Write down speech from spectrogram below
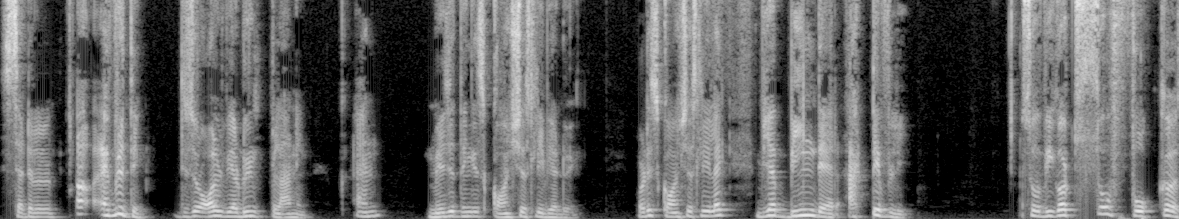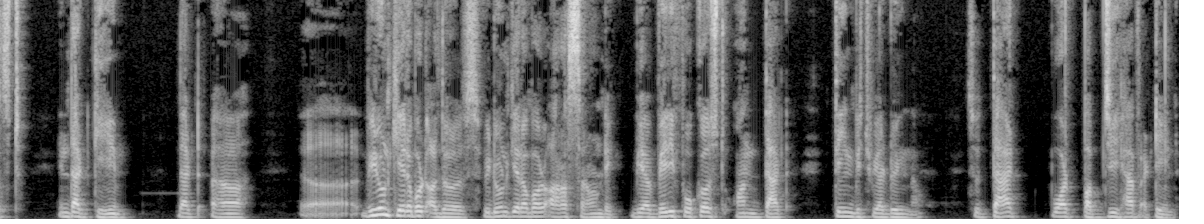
settle, uh, everything. These are all we are doing planning. And major thing is consciously we are doing. What is consciously like? We are being there actively so we got so focused in that game that uh, uh, we don't care about others. We don't care about our surrounding. We are very focused on that thing which we are doing now. So that what pubg have attained.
